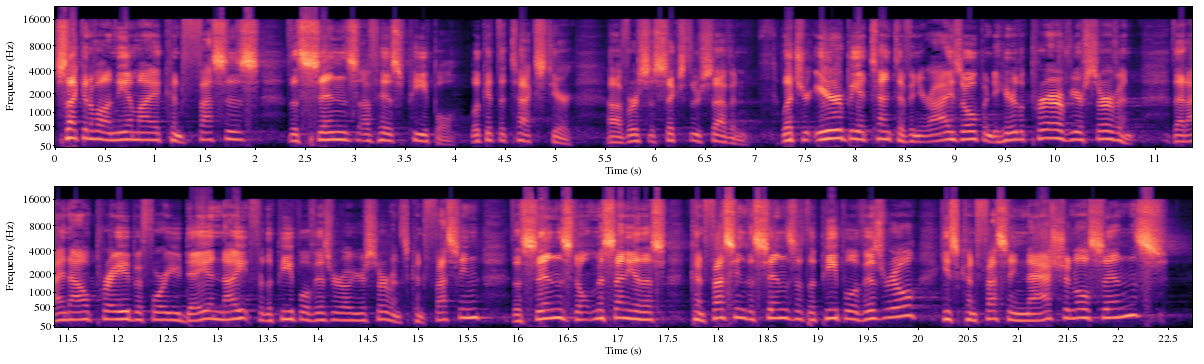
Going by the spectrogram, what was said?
Second of all, Nehemiah confesses the sins of his people. Look at the text here, uh, verses 6 through 7. Let your ear be attentive and your eyes open to hear the prayer of your servant, that I now pray before you day and night for the people of Israel, your servants, confessing the sins, don't miss any of this, confessing the sins of the people of Israel. He's confessing national sins.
